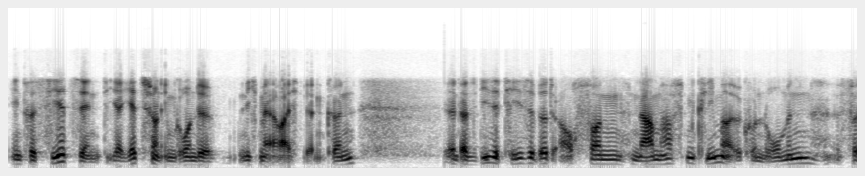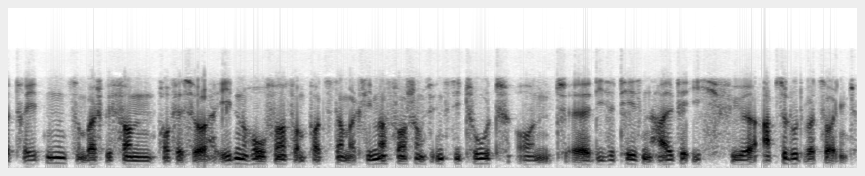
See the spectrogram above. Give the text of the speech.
interessiert sind, die ja jetzt schon im Grunde nicht mehr erreicht werden können, also diese These wird auch von namhaften Klimaökonomen vertreten, zum Beispiel von Professor Edenhofer vom Potsdamer Klimaforschungsinstitut. Und äh, diese Thesen halte ich für absolut überzeugend.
